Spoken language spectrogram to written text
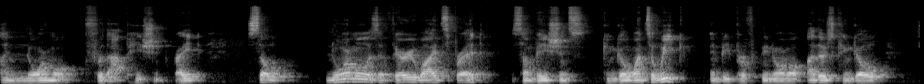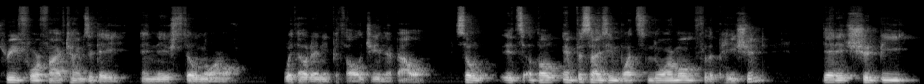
a normal for that patient, right? So normal is a very widespread. Some patients can go once a week and be perfectly normal. Others can go three, four, five times a day, and they're still normal without any pathology in their bowel. So it's about emphasizing what's normal for the patient, that it should be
